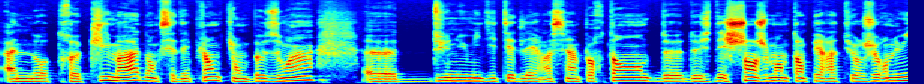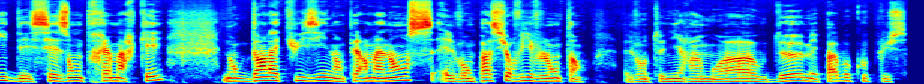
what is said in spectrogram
à notre climat. Donc, c'est des plantes qui ont besoin euh, d'une humidité de l'air assez importante, de, des changements de température jour-nuit, des saisons très marquées. Donc, dans la cuisine en permanence, elles vont pas survivre longtemps. Elles vont tenir un mois ou deux, mais pas beaucoup plus.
